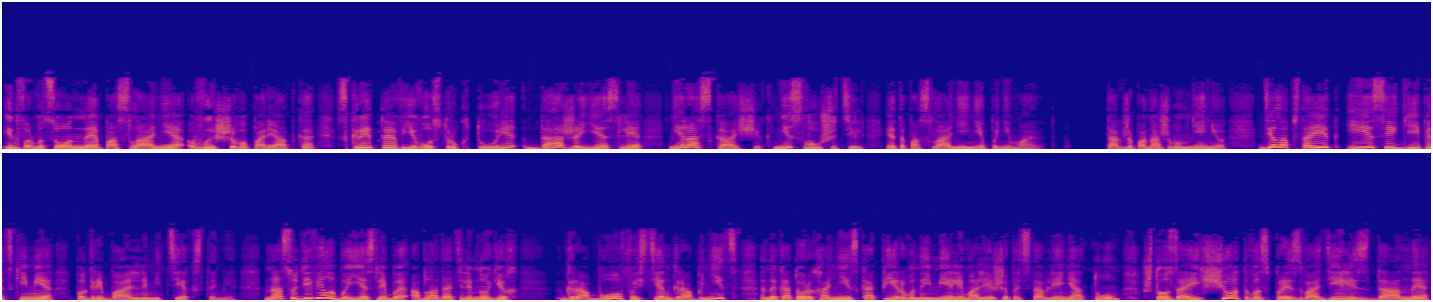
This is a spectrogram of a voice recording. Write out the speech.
информационное послание высшего порядка, скрытое в его структуре, даже если ни рассказчик, ни слушатель это послание не понимают. Также, по нашему мнению, дело обстоит и с египетскими погребальными текстами. Нас удивило бы, если бы обладатели многих гробов и стен гробниц, на которых они скопированы, имели малейшее представление о том, что за их счет воспроизводились данные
